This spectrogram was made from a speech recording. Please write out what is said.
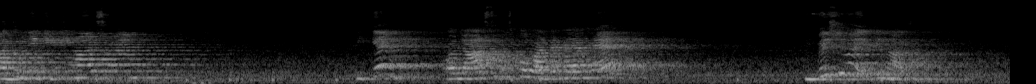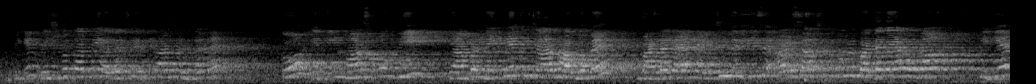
आधुनिक इतिहास में ठीक है और लास्ट में उसको बांटा गया है? विश्व इतिहास। ठीक है? विश्व का भी अलग से इतिहास चलता है। तो इतिहास को भी यहाँ पर देखें तो चार भागों में बांटा गया है इसी तरीके से अर्थशास्त्र को भी बांटा गया होगा ठीक है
